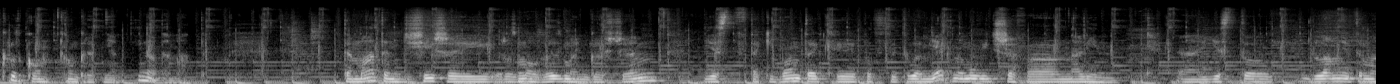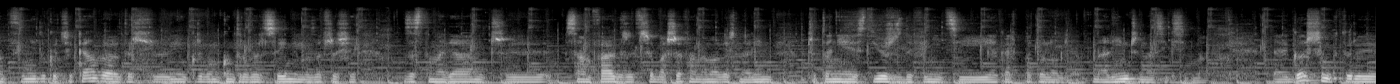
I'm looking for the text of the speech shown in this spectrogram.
krótko, konkretnie i na temat. Tematem dzisiejszej rozmowy z moim gościem jest taki wątek pod tytułem Jak namówić szefa na Lean. Jest to dla mnie temat nie tylko ciekawy, ale też nie ukrywam kontrowersyjny, bo zawsze się zastanawiałem, czy sam fakt, że trzeba szefa namawiać na Lean, czy to nie jest już z definicji jakaś patologia na Lean czy na Six Sigma. Gościem, który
